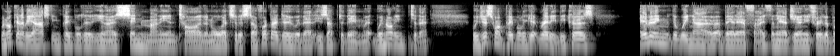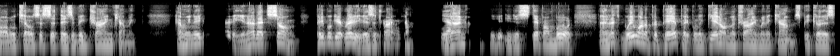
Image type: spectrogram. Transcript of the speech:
we're not going to be asking people to you know send money and tithe and all that sort of stuff. What they do with that is up to them. We're, we're not into that. We just want people to get ready because everything that we know about our faith and our journey through the Bible tells us that there's a big train coming, and we mm. need to get ready. You know that song. People get ready. There's a train coming. Yeah. You don't have a ticket, you just step on board. And that's, we want to prepare people to get on the train when it comes because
